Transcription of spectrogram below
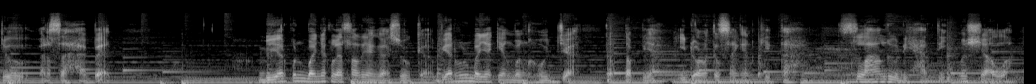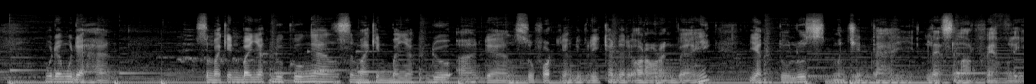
Tuh bersahabat Biarpun banyak Leslar yang gak suka, biarpun banyak yang menghujat, tetap ya idola kesayangan kita selalu di hati. Masya Allah, Mudah-mudahan semakin banyak dukungan, semakin banyak doa dan support yang diberikan dari orang-orang baik yang tulus mencintai Leslar Family.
